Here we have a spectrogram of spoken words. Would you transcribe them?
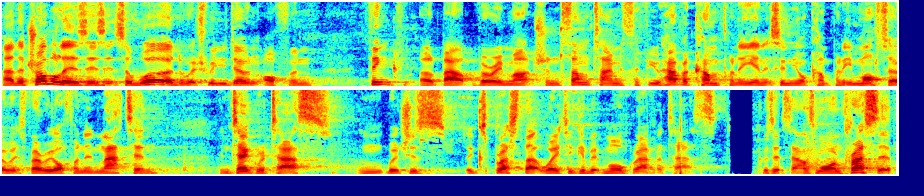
Uh, the trouble is, is it's a word which we don't often think about very much, and sometimes if you have a company and it's in your company motto, it's very often in Latin, integritas, which is expressed that way to give it more gravitas, because it sounds more impressive.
